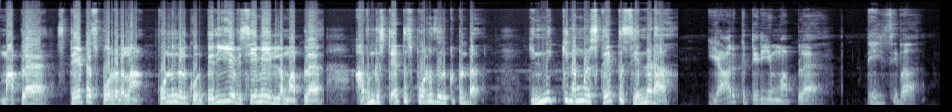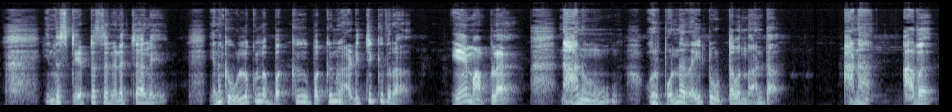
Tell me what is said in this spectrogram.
மாப்பிள ஸ்டேட்டஸ் போடுறதெல்லாம் பொண்ணுங்களுக்கு ஒரு பெரிய விஷயமே இல்லை மாப்பிள அவங்க ஸ்டேட்டஸ் போடுறது இருக்கட்டும்டா. இன்னைக்கு நம்ம ஸ்டேட்டஸ் என்னடா? யாருக்கு தெரியும் மாப்பிள டேய் சிவா இந்த ஸ்டேட்டஸை நினைச்சாலே எனக்கு உள்ளுக்குள்ள பக்கு பக்குன்னு அடிச்சுக்குதுடா. ஏன் மாப்பிள நானும் ஒரு பொண்ணை ரைட்டு விட்டவன் தான்டா. ஆனால் அவ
